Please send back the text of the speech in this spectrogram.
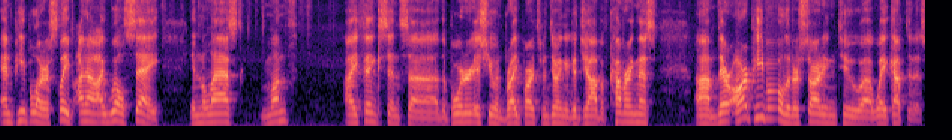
and people are asleep. I know I will say in the last month, I think since uh, the border issue and Breitbart's been doing a good job of covering this, um, there are people that are starting to uh, wake up to this.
